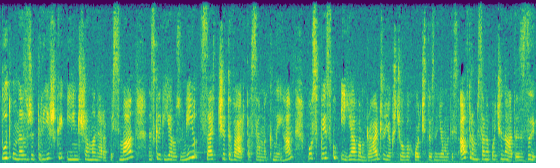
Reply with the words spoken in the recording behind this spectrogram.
Тут у нас вже трішки інша манера письма. Наскільки я розумію, це четверта саме книга по списку, і я вам раджу, якщо ви хочете знайомитись з автором, саме починати з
